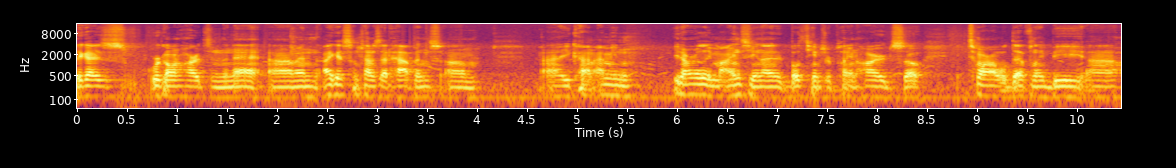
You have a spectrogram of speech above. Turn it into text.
the guys were going hard in the net, um, and I guess sometimes that happens. Um, uh, you kind I mean, you don't really mind seeing that both teams are playing hard. So tomorrow will definitely be uh,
